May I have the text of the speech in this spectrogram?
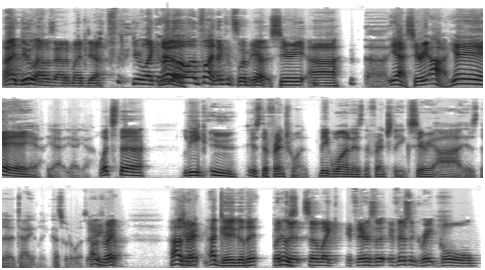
I knew I was out of my depth. You're like, No. no, no, I'm fine. I can swim here. No, Serie A. Uh, yeah, Serie A. Yeah, yeah, yeah, yeah, yeah, yeah, yeah. What's the League 1 is the French one. League 1 is the French league. Serie A is the Italian league. That's what it was. There I was right. go. I was Yeah. right. I googled it. But it was, the, so like if there's a if there's a great goal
